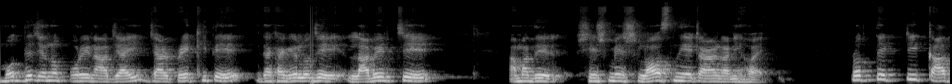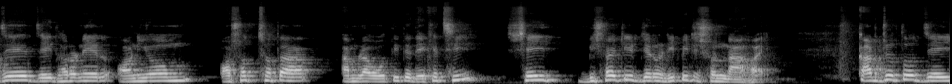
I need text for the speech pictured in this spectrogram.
মধ্যে যেন পড়ে না যাই, যার প্রেক্ষিতে দেখা গেল যে লাভের চেয়ে আমাদের শেষমেশ লস নিয়ে টানাটানি হয়। প্রত্যেকটি কাজে যেই ধরনের অনিয়ম, অস্বচ্ছতা আমরা অতীতে দেখেছি, সেই বিষয়টির যেন রিপিটেশন না হয়। কার্যত যেই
